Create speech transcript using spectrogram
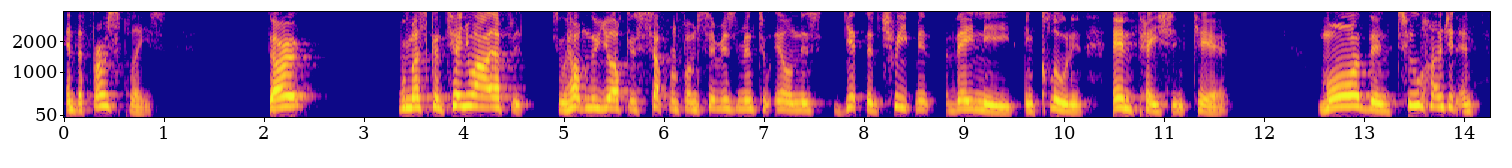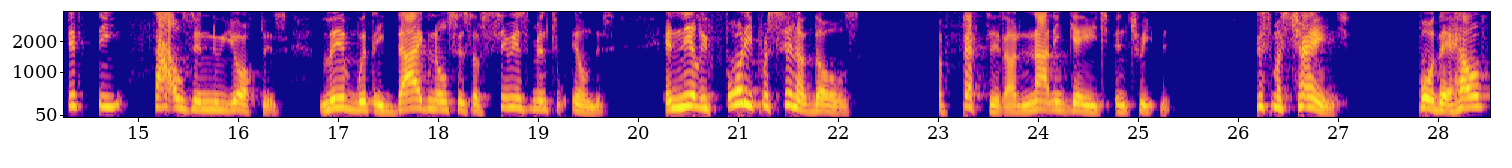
in the first place. Third, we must continue our effort to help New Yorkers suffering from serious mental illness get the treatment they need, including inpatient care. More than 250,000 New Yorkers live with a diagnosis of serious mental illness, and nearly 40% of those affected are not engaged in treatment. This must change for their health,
